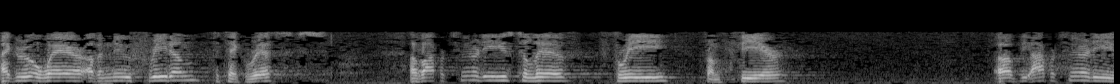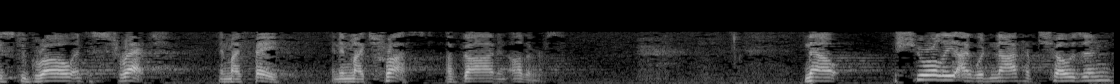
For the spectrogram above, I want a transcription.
I grew aware of a new freedom to take risks, of opportunities to live free from fear, of the opportunities to grow and to stretch in my faith and in my trust of God and others. Now, surely I would not have chosen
